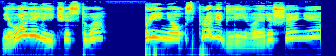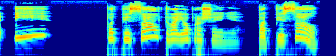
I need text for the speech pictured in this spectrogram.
его Величество принял справедливое решение и подписал твое прошение. Подписал?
